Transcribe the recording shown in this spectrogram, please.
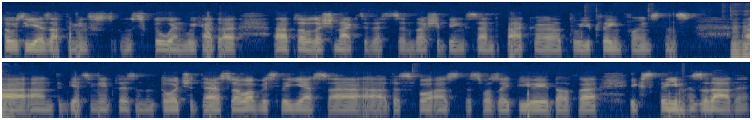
those years after Minsk II when we had pro-Russian activists in Russia being sent back to Ukraine, for instance. Mm-hmm. Uh, and getting imprisoned and tortured there. So obviously, yes, uh, uh, this for us, this was a period of extreme zrada.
